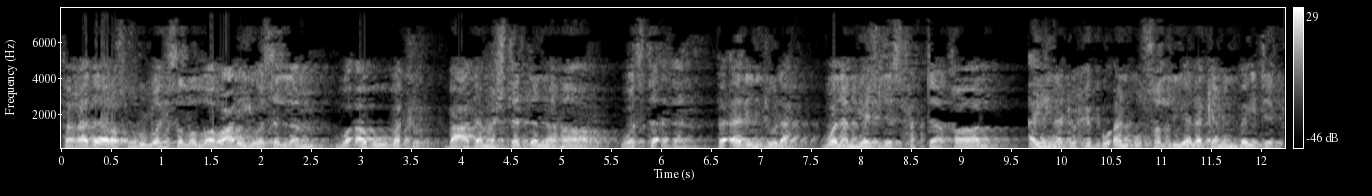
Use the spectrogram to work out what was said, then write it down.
فغدا رسول الله صلى الله عليه وسلم وأبو بكر بعدما اشتد النهار واستأذن فأذنت له ولم يجلس حتى قال أين تحب أن أصلي لك من بيتك؟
